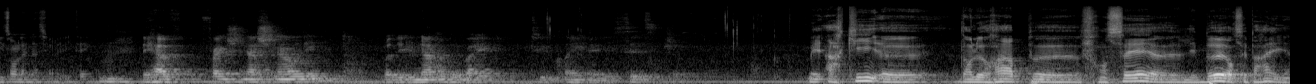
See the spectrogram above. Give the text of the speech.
ils ont la nationalité. They have French nationality, but they do not have the right to claim any citizenship. Mais harki, euh, dans le rap euh, français, euh, les beurs, c'est pareil.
